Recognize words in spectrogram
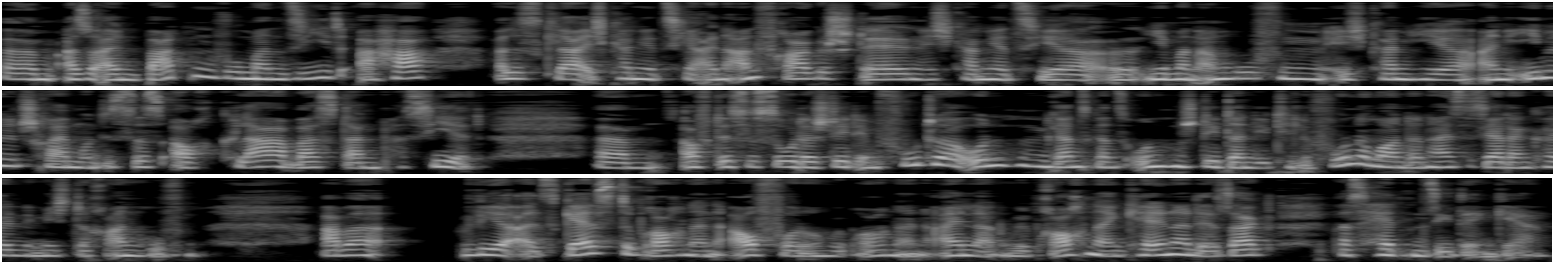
ähm, also ein Button, wo man sieht, aha, alles klar, ich kann jetzt hier eine Anfrage stellen, ich kann jetzt hier äh, jemand anrufen, ich kann hier eine E-Mail schreiben und ist das auch klar, was dann passiert. Ähm, oft ist es so, da steht im Footer unten, ganz, ganz unten steht dann die Telefonnummer und dann heißt es ja, dann können die mich doch anrufen. Aber wir als Gäste brauchen eine Aufforderung, wir brauchen eine Einladung, wir brauchen einen Kellner, der sagt, was hätten Sie denn gern?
